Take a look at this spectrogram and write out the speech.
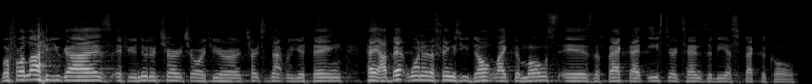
But for a lot of you guys, if you're new to church or if your church is not really your thing, hey, I bet one of the things you don't like the most is the fact that Easter tends to be a spectacle,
